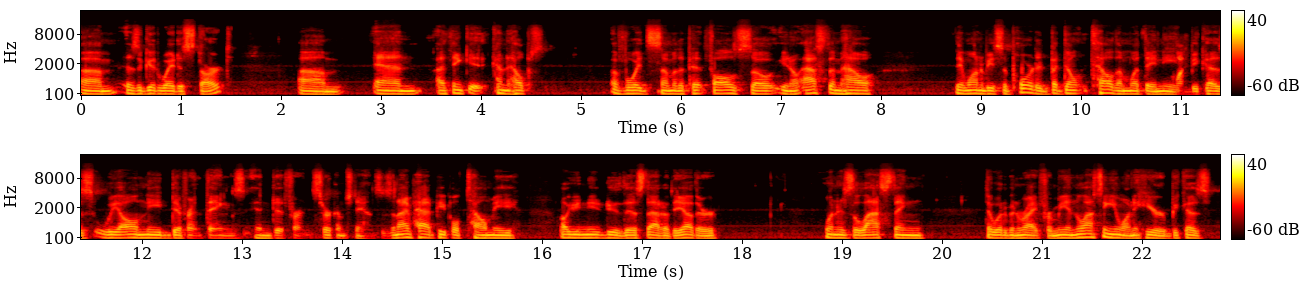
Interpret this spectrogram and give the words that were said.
um, is a good way to start. Um, and I think it kind of helps avoid some of the pitfalls. So, you know, ask them how they want to be supported, but don't tell them what they need because we all need different things in different circumstances. And I've had people tell me, oh, you need to do this, that, or the other, when is the last thing that would have been right for me and the last thing you want to hear because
